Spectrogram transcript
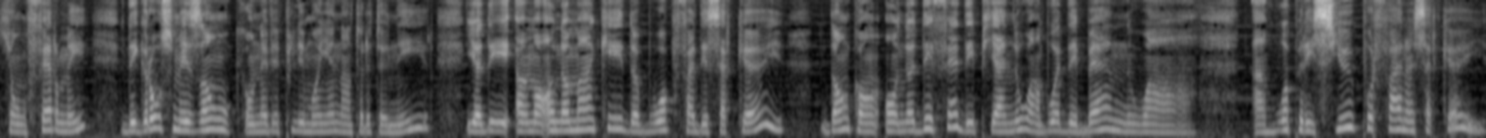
qui ont fermé, des grosses maisons qu'on n'avait plus les moyens d'entretenir. Il y a des, on a manqué de bois pour faire des cercueils. Donc, on, a défait des pianos en bois d'ébène ou en, bois précieux pour faire un cercueil.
